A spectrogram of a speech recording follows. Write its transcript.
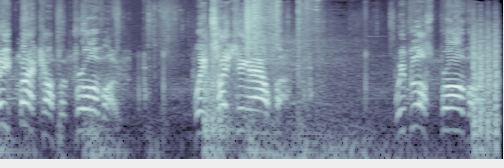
Need backup at Bravo. We're taking Alpha. We've lost Bravo.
